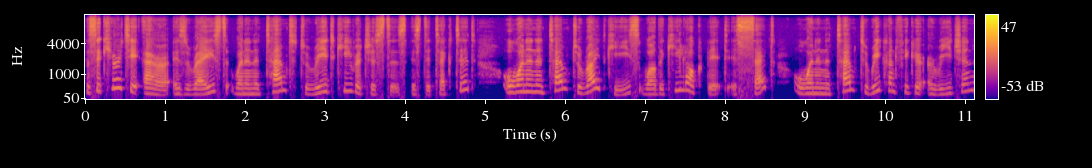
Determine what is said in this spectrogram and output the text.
The security error is raised when an attempt to read key registers is detected or when an attempt to write keys while the key lock bit is set or when an attempt to reconfigure a region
